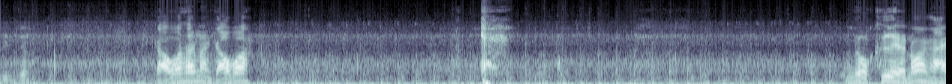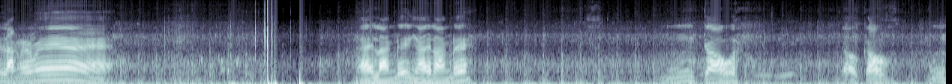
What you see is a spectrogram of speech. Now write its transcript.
กินเต็มเก๋าวะทั้งนั้นเก๋าวะ โยกคือแต่น้อยหงายหลังได้ไหมหงายหลังได้หงายหลังได้อืมเก๋าเก๋าเก๋าอืม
